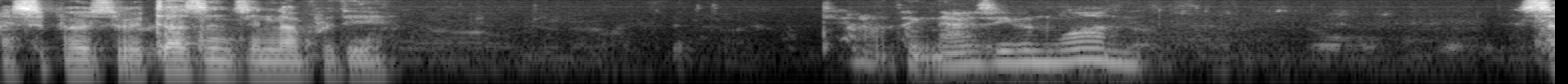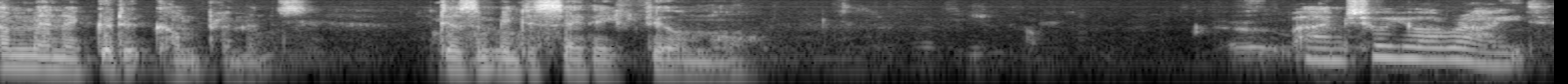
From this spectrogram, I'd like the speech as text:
I suppose there are dozens in love with you. I don't think there's even one. Some men are good at compliments. It doesn't mean to say they feel more. I'm sure you are right.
